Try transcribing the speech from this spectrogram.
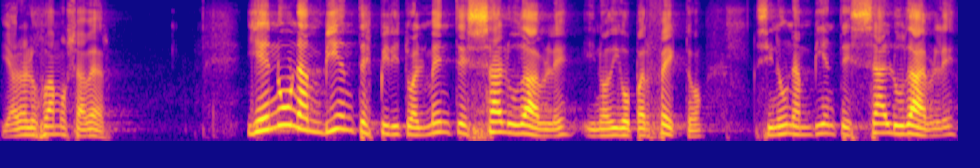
Y ahora los vamos a ver. Y en un ambiente espiritualmente saludable, y no digo perfecto, sino un ambiente saludable,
